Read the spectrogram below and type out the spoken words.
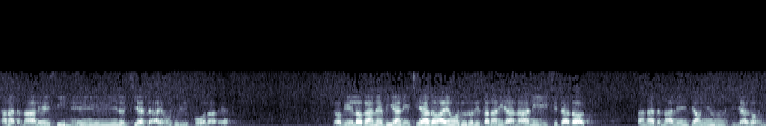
သာနာတနာလေးရှိနေလို့ချစ်တဲ့အာယုံဝတ္ထုတွေပေါ်လာတယ်လောကေလောကနဲ့ပိယာနိချစ်ရသောအာယုံဝတ္ထုတို့သည်သာနာနိဒာနာနိချစ်တတ်သော သာနာတနာလင်ကြောင်းရင်းရှိကြကုန်၏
